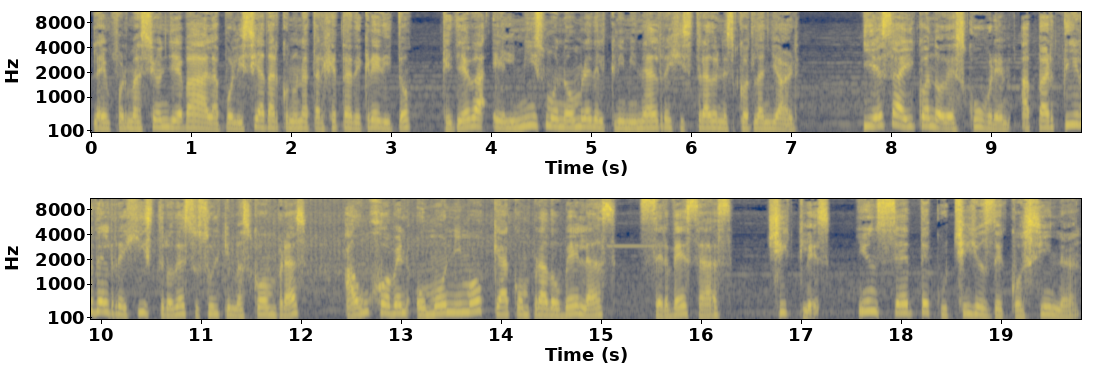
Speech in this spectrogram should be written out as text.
La información lleva a la policía a dar con una tarjeta de crédito que lleva el mismo nombre del criminal registrado en Scotland Yard. Y es ahí cuando descubren, a partir del registro de sus últimas compras, a un joven homónimo que ha comprado velas, cervezas, chicles y un set de cuchillos de cocina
